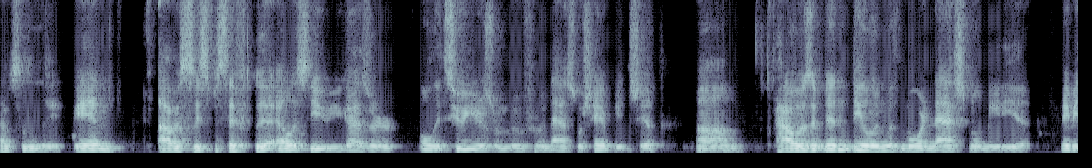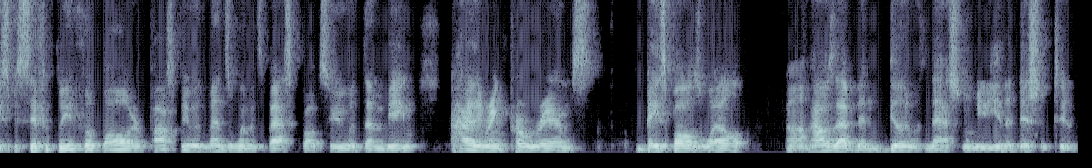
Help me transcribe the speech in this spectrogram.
Absolutely. And obviously, specifically at LSU, you guys are only two years removed from a national championship. Um, how has it been dealing with more national media maybe specifically in football or possibly with men's and women's basketball too, with them being highly ranked programs, baseball as well. Um, how has that been dealing with national media in addition to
